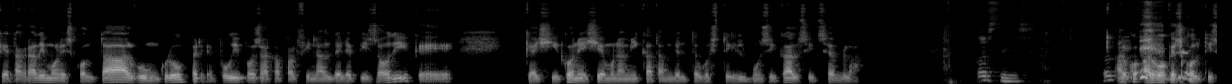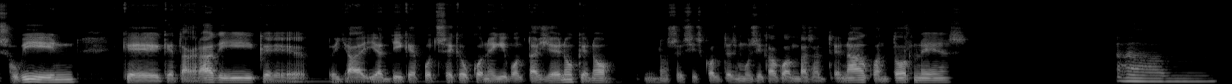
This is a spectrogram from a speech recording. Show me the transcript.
que t'agradi molt escoltar, algun grup, perquè pugui posar cap al final de l'episodi, que, que així coneixem una mica també el teu estil musical, si et sembla. Hostis. Okay. Algo, algo que escoltis sovint, que, que t'agradi, que ja, ja et dic que pot ser que ho conegui molta gent o que no. No sé si escoltes música quan vas a entrenar, quan tornes... Um,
